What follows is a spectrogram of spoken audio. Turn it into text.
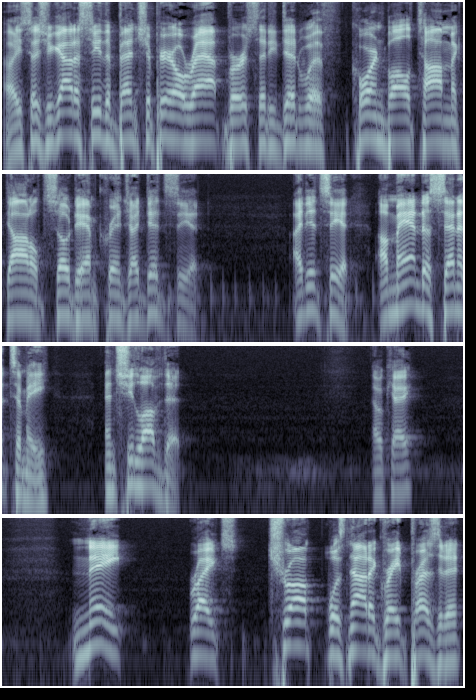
Uh, he says you got to see the Ben Shapiro rap verse that he did with cornball Tom MacDonald. So damn cringe. I did see it. I did see it. Amanda sent it to me, and she loved it. Okay. Nate writes Trump was not a great president.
